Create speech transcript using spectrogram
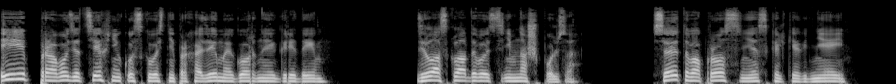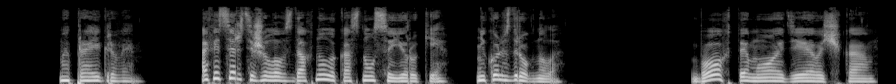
и проводят технику сквозь непроходимые горные гряды. Дела складываются не в нашу пользу. Все это вопрос нескольких дней». Мы проигрываем. Офицер тяжело вздохнул и коснулся ее руки. Николь вздрогнула. «Бог ты мой, девочка!»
